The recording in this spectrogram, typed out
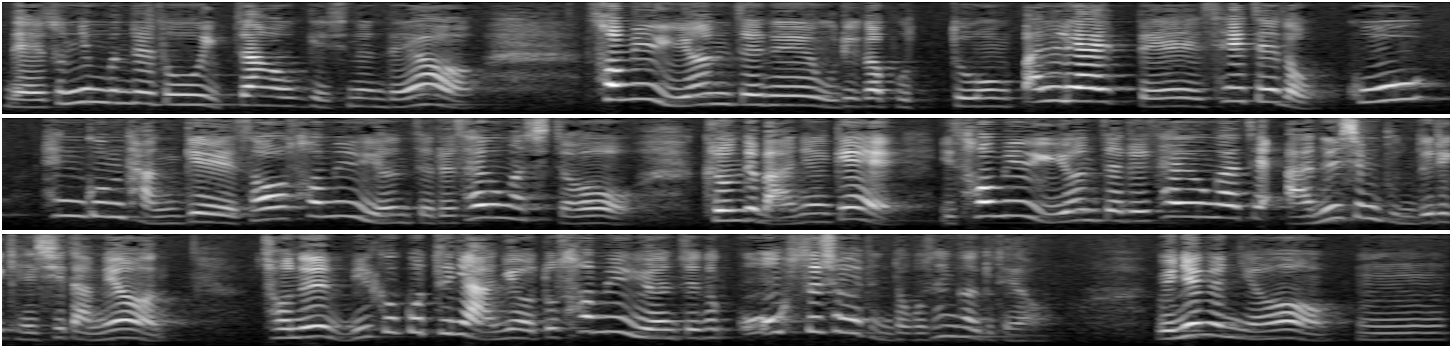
네, 손님분들도 입장하고 계시는데요. 섬유 유연제는 우리가 보통 빨래할 때 세제 넣고 헹굼 단계에서 섬유유연제를 사용하시죠. 그런데 만약에 이 섬유유연제를 사용하지 않으신 분들이 계시다면 저는 밀크 코튼이 아니어도 섬유 유연제는 꼭 쓰셔야 된다고 생각이 돼요. 왜냐면요, 음,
